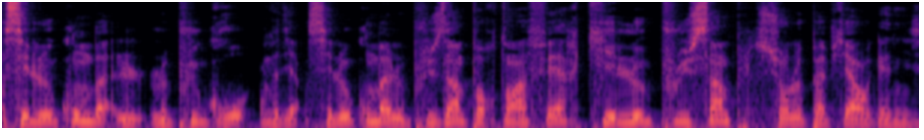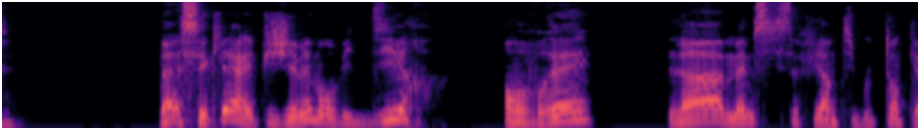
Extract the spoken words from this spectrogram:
c'est le combat le plus gros, on va dire, c'est le combat le plus important à faire, qui est le plus simple sur le papier à organiser. Bah, c'est clair. Et puis j'ai même envie de dire, en vrai, là, même si ça fait un petit bout de temps que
